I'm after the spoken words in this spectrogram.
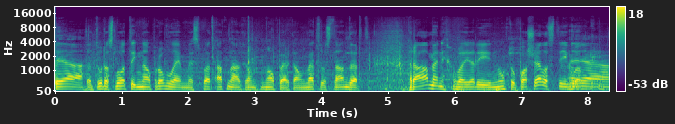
Jā. Tad tur ar slotiņu nav problēma. Mēs atnākam, nopērkam veco standartu rāmeni vai arī nu, to pašu elastīgo. Jā.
